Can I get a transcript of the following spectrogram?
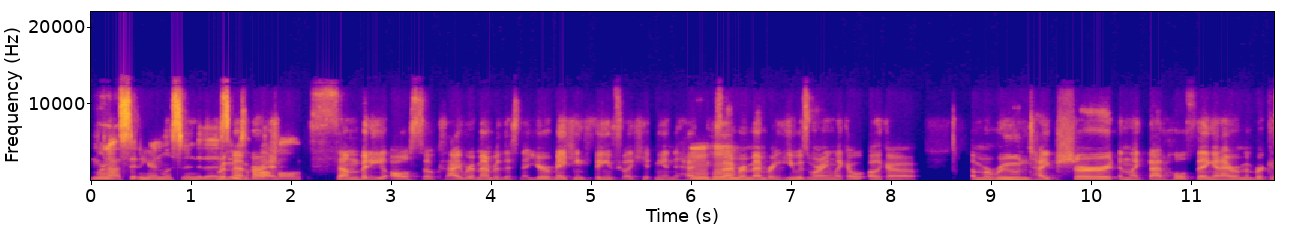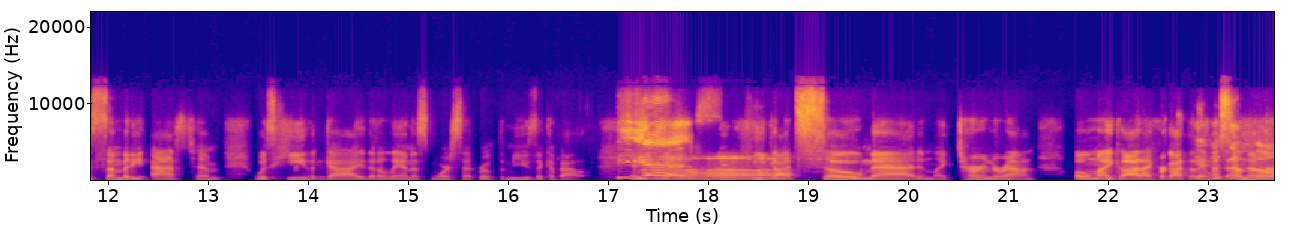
we're not sitting here and listening to this." Remember, it was awful. somebody also because I remember this. Now you're making things like hit me in the head because Mhm. I'm remembering he was wearing like a like a a maroon type shirt and like that whole thing. And I remember because somebody asked him, was he the guy that Alanis Morissette wrote the music about? he- yes. And Ah. he got so mad and like turned around. Oh my god, I forgot that I It had was that a memory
